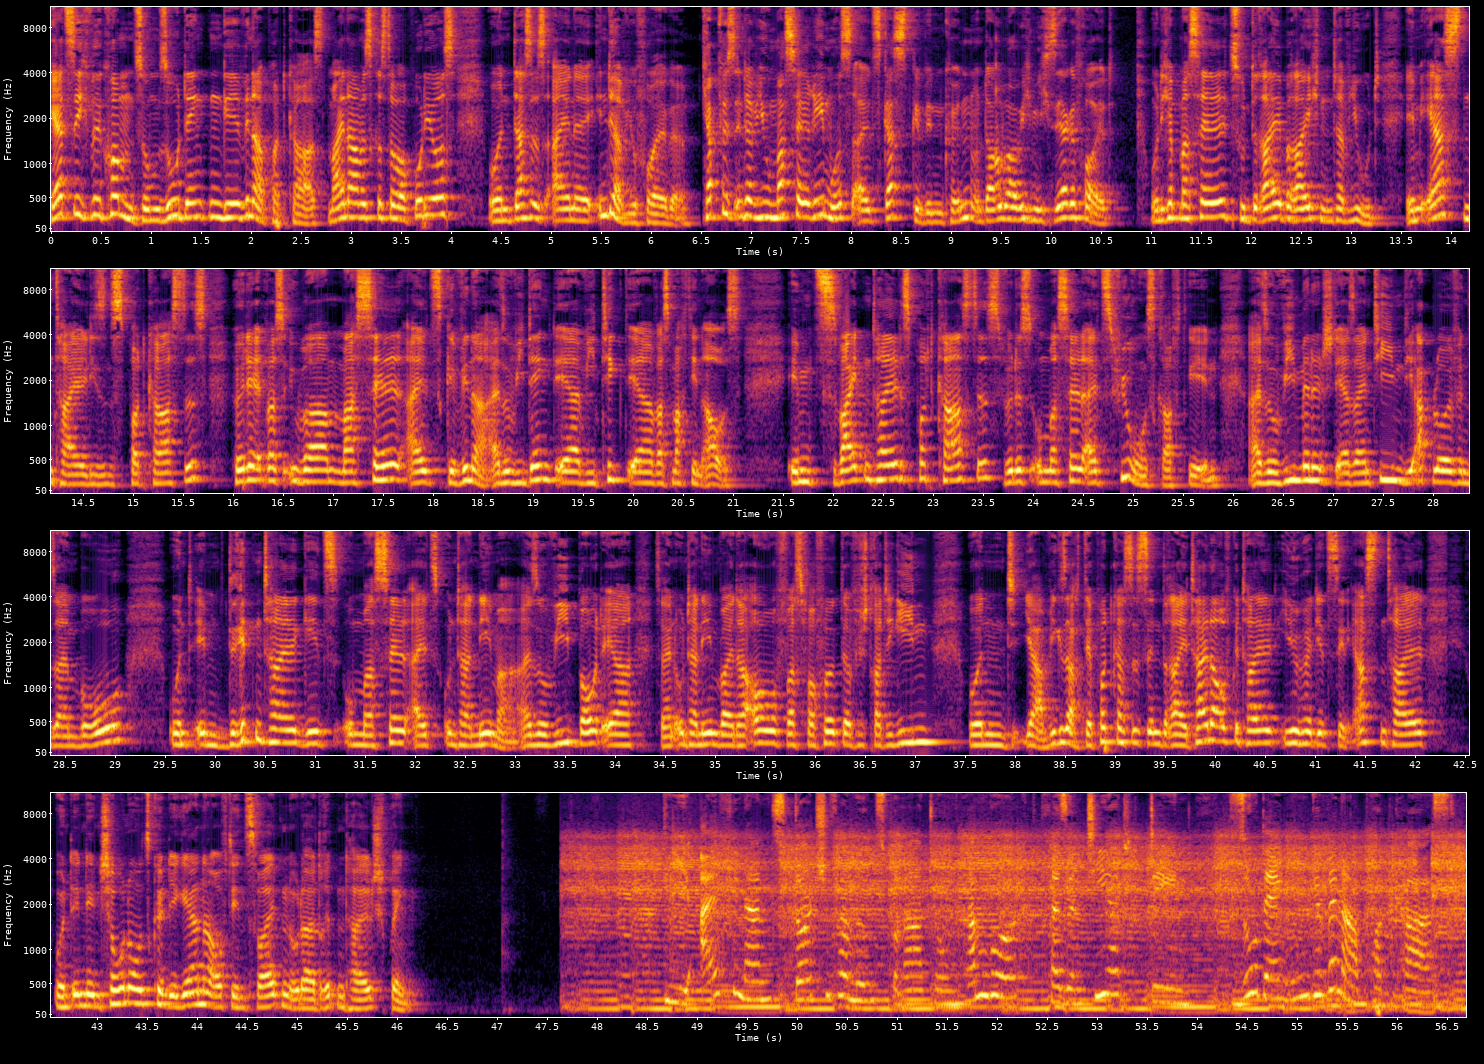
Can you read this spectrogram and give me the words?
Herzlich willkommen zum So Denken Gewinner Podcast. Mein Name ist Christopher Podius und das ist eine Interviewfolge. Ich habe fürs Interview Marcel Remus als Gast gewinnen können und darüber habe ich mich sehr gefreut. Und ich habe Marcel zu drei Bereichen interviewt. Im ersten Teil dieses Podcastes hört ihr etwas über Marcel als Gewinner. Also wie denkt er, wie tickt er, was macht ihn aus. Im zweiten Teil des Podcastes wird es um Marcel als Führungskraft gehen. Also wie managt er sein Team, die Abläufe in seinem Büro. Und im dritten Teil geht es um Marcel als Unternehmer. Also wie baut er sein Unternehmen weiter auf, was verfolgt er für Strategien. Und ja, wie gesagt, der Podcast ist in drei Teile aufgeteilt. Ihr hört jetzt den ersten Teil. Und in den Show Notes könnt ihr gerne auf den zweiten oder dritten Teil springen. Die Allfinanz Deutsche Vermögensberatung Hamburg präsentiert den So Denken Gewinner Podcast.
